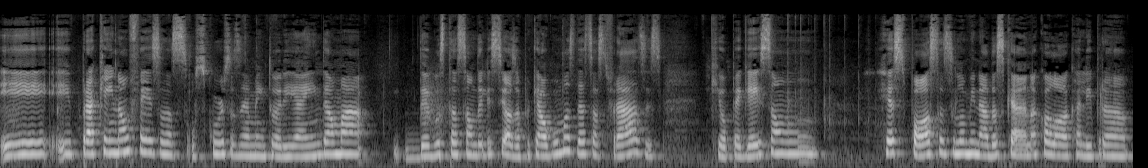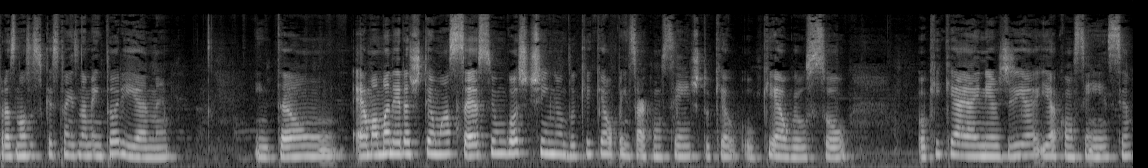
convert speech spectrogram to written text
E, e para quem não fez as- os cursos e a mentoria ainda, é uma degustação deliciosa, porque algumas dessas frases que eu peguei são respostas iluminadas que a Ana coloca ali para as nossas questões na mentoria, né? Então, é uma maneira de ter um acesso e um gostinho do que, que é o pensar consciente, do que é, o o que é o eu sou, o que, que é a energia e a consciência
